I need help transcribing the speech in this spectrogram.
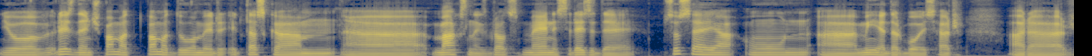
Jo rezidenču pamat, pamatdoma ir, ir tas, ka uh, mākslinieks brauc mēnesi rezidē Susējā un uh, Mija darbojas ar, ar, ar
